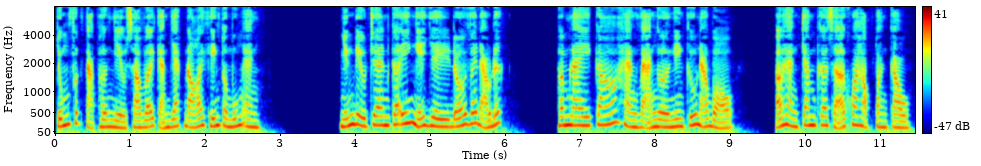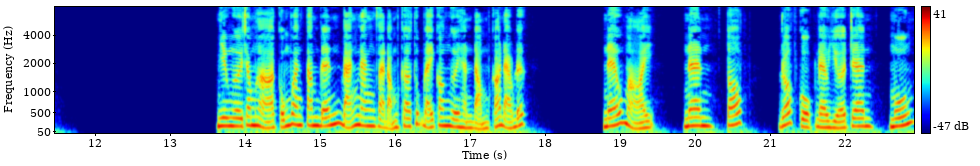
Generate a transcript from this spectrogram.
Chúng phức tạp hơn nhiều so với cảm giác đói khiến tôi muốn ăn. Những điều trên có ý nghĩa gì đối với đạo đức? Hôm nay có hàng vạn người nghiên cứu não bộ ở hàng trăm cơ sở khoa học toàn cầu. Nhiều người trong họ cũng quan tâm đến bản năng và động cơ thúc đẩy con người hành động có đạo đức. Nếu mọi, nên, tốt, rốt cuộc đều dựa trên muốn,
